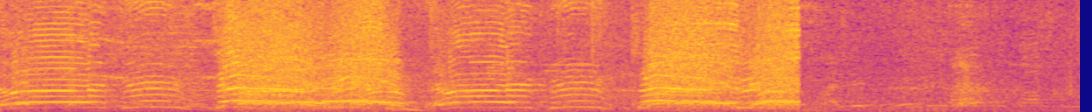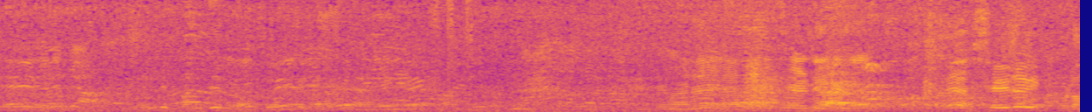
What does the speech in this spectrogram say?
ಜೈ ಭೀಮ್ ಜೈ ಭೀಮ್ ಸೈಡ್ ಇಟ್ಬಿಡ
